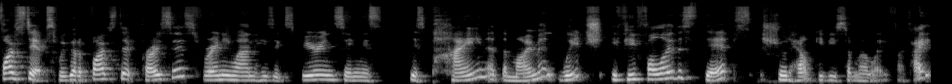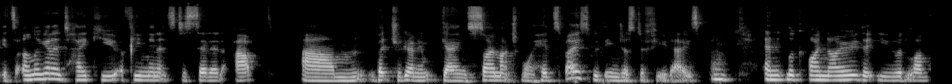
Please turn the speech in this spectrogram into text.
five steps. We've got a five step process for anyone who's experiencing this this pain at the moment, which, if you follow the steps, should help give you some relief. Okay. It's only going to take you a few minutes to set it up, um, but you're going to gain so much more headspace within just a few days. And look, I know that you would love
